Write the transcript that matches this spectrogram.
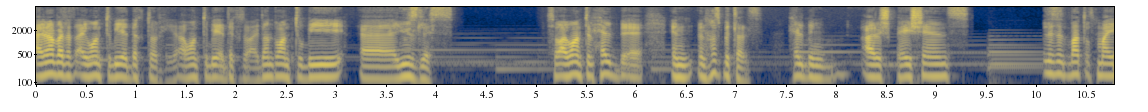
I remember that I want to be a doctor here. I want to be a doctor. I don't want to be uh, useless. So I want to help uh, in, in hospitals, helping Irish patients. This is part of my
